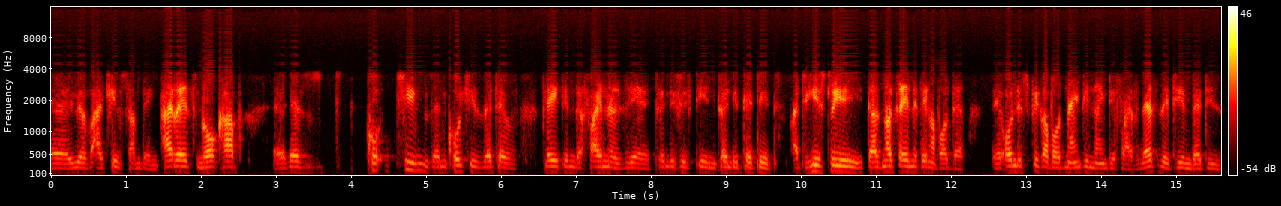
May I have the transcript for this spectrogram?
uh, you have achieved something. Pirates, no cup. Uh, there's co- teams and coaches that have played in the finals here, 2015, 2013, but history does not say anything about them. They only speak about 1995. That's the team that is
